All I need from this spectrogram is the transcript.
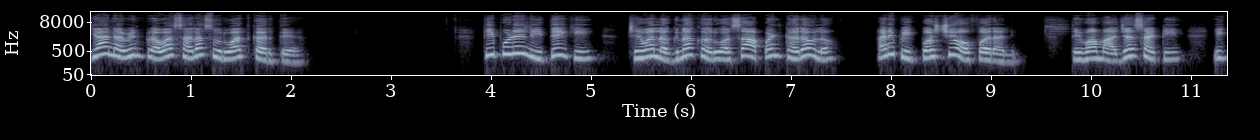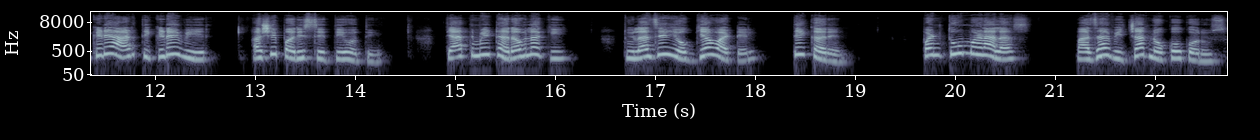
या नवीन प्रवासाला सुरुवात करते. ती पुढे लिहिते की जेव्हा लग्न करू असं आपण ठरवलं आणि बिग बॉसची ऑफर आली तेव्हा माझ्यासाठी इकडे आड तिकडे विहीर अशी परिस्थिती होती. त्यात मी ठरवलं की तुला जे योग्य वाटेल ते करेन. पण तू म्हणालास माझा विचार नको करूस.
